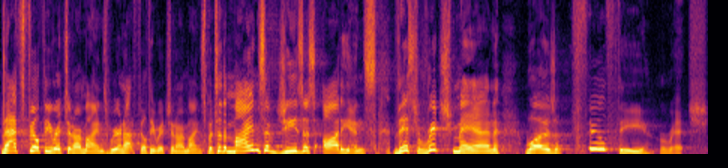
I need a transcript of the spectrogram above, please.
That's filthy rich in our minds. We're not filthy rich in our minds. But to the minds of Jesus' audience, this rich man was filthy rich.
